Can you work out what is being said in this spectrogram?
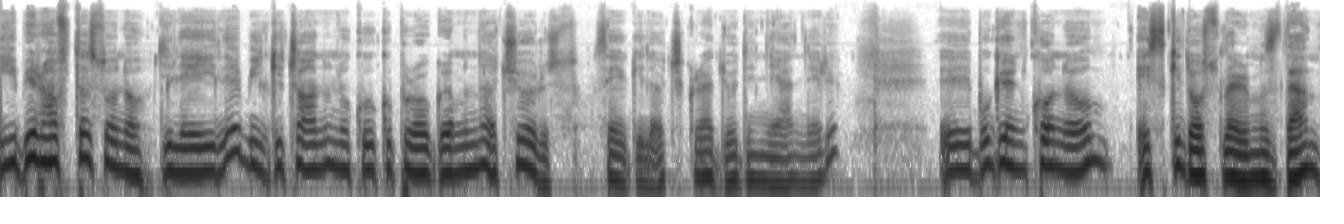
İyi bir hafta sonu dileğiyle Bilgi Çağının Hukuku programını açıyoruz sevgili Açık Radyo dinleyenleri. Ee, bugün konuğum eski dostlarımızdan,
